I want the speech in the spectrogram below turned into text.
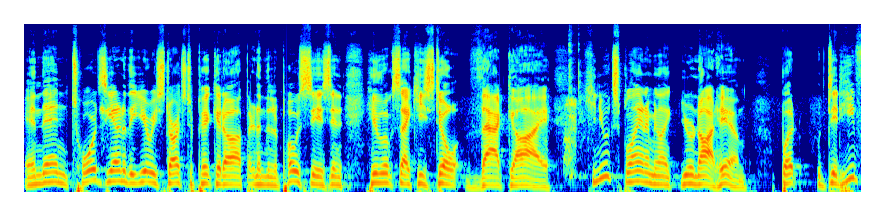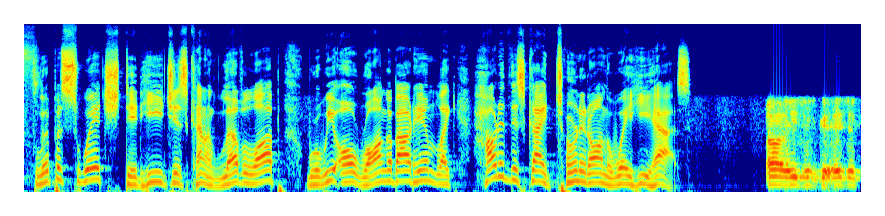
And then towards the end of the year, he starts to pick it up. And in the postseason, he looks like he's still that guy. Can you explain? I mean, like, you're not him. But did he flip a switch? Did he just kind of level up? Were we all wrong about him? Like, how did this guy turn it on the way he has? Uh, he just it just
